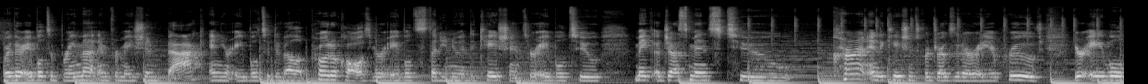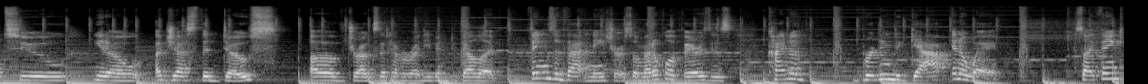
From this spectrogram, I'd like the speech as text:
where they're able to bring that information back and you're able to develop protocols. You're able to study new indications. You're able to make adjustments to current indications for drugs that are already approved. You're able to, you know, adjust the dose of drugs that have already been developed, things of that nature. So medical affairs is kind of bridging the gap in a way. So I think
